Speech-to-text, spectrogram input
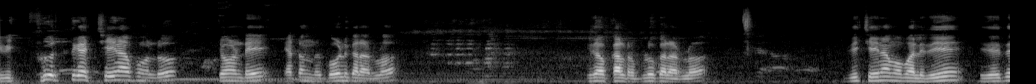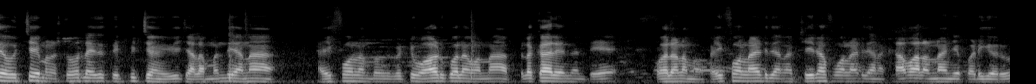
ఇవి పూర్తిగా చైనా ఫోన్లు. చూడండి ఎట్టుంది గోల్డ్ కలర్లో. ఇది ఒక కలర్ బ్లూ కలర్లో. ఇది చైనా మొబైల్ ఇది. ఇదైతే వచ్చాయి మన స్టోర్లో అయితే తెప్పించాము ఇవి. చాలా మంది అన్న ఐఫోన్ అంత పెట్టి వాడుకోలేమన్నా పిల్లకాయలు ఏంటంటే వాళ్ళన్నా మాకు ఐఫోన్ లాంటిది అన్న చైనా ఫోన్ లాంటిది అన్న కావాలన్నా అని చెప్పి అడిగారు.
